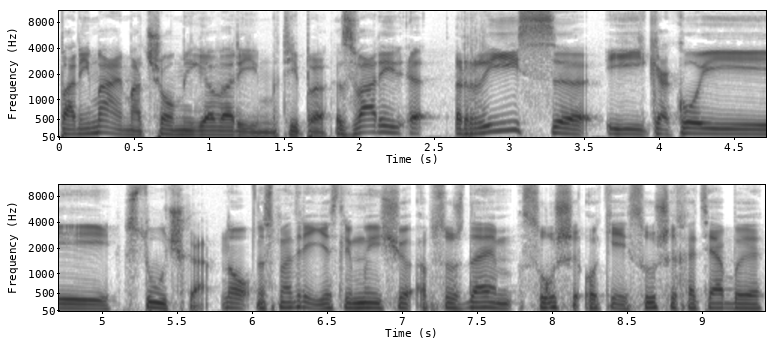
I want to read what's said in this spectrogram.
понимаем, о чем мы говорим. Типа, сварить рис и какой стучка. Но... Ну, смотри, если мы еще обсуждаем суши, окей, суши хотя бы,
